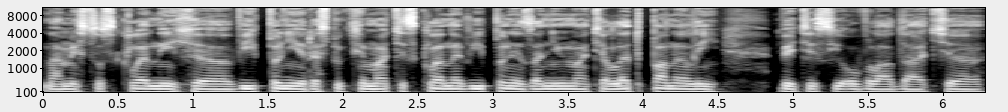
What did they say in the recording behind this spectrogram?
namiesto sklených výplní, respektíve máte sklené výplne, za nimi máte LED panely, viete si ovládať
